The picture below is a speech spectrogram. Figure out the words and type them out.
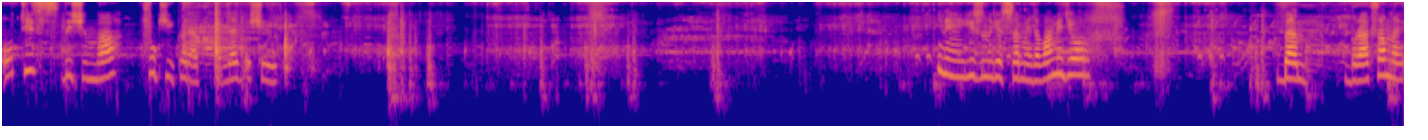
Otis dışında çok iyi karakterler ve şey Yine yüzünü göstermeye devam ediyor. Ben bıraksam da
